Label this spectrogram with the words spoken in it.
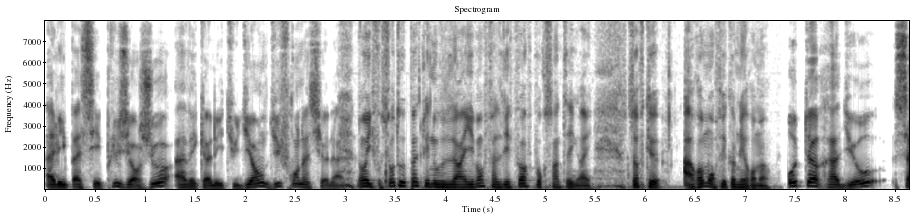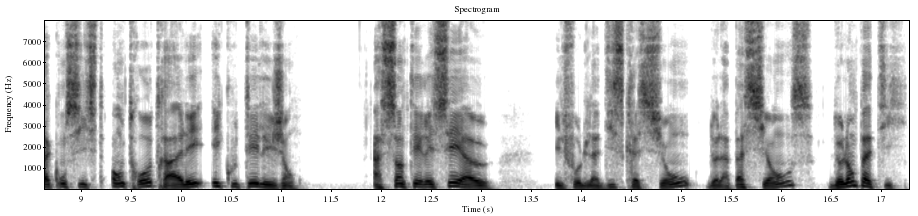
aller passer plusieurs jours avec un étudiant du Front National. Non, il faut surtout pas que les nouveaux arrivants fassent d'efforts pour s'intégrer. Sauf que à Rome, on fait comme les Romains. Auteur radio, ça consiste entre autres à aller écouter les gens, à s'intéresser à eux. Il faut de la discrétion, de la patience, de l'empathie.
